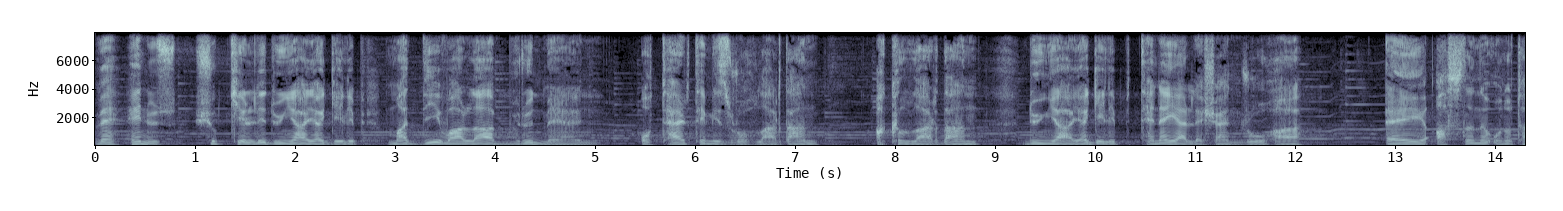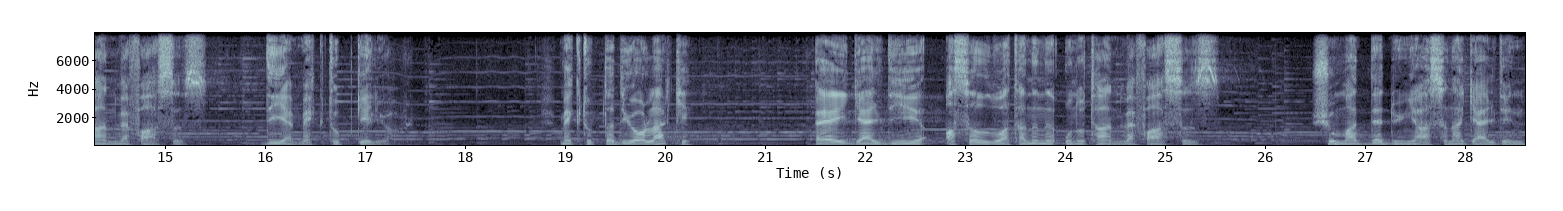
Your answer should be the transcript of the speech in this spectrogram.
ve henüz şu kirli dünyaya gelip maddi varlığa bürünmeyen o tertemiz ruhlardan, akıllardan, dünyaya gelip tene yerleşen ruha, ''Ey aslını unutan vefasız'' diye mektup geliyor. Mektupta diyorlar ki, ''Ey geldiği asıl vatanını unutan vefasız'' şu madde dünyasına geldin,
